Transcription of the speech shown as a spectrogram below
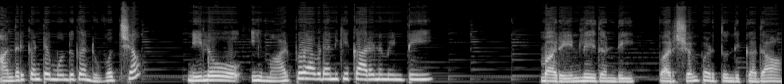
అందరికంటే ముందుగా నువ్వొచ్చావు? నీలో ఈ మార్పు రావడానికి కారణమేంటి? మరేం లేదండి వర్షం పడుతుంది కదా.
